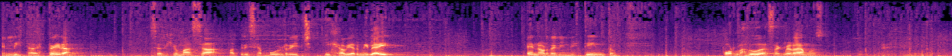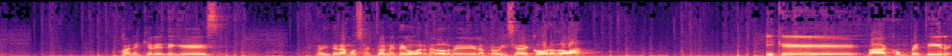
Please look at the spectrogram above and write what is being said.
en lista de espera. Sergio Massa, Patricia Bullrich y Javier Milei. En orden indistinto. Por las dudas aclaramos. Juan Schiaretti que es reiteramos, actualmente gobernador de la provincia de Córdoba y que va a competir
